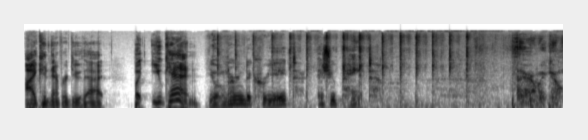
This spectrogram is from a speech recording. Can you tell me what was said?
I could never do that. But you can. You'll learn to create as you paint. There we go.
